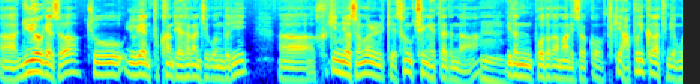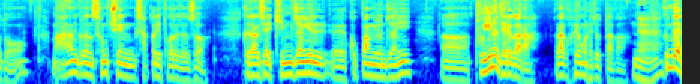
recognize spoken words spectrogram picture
어, 뉴욕에서 주 유엔 북한 대사관 직원들이 어, 흑인 여성을 이렇게 성추행했다든가 음. 이런 보도가 많이 있었고 특히 아프리카 같은 경우도 많은 그런 성추행 사건이 벌어져서 그 당시에 김정일 에, 국방위원장이 어, 부인은 데려가라. 라고 허용을 해줬다가 네. 근데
